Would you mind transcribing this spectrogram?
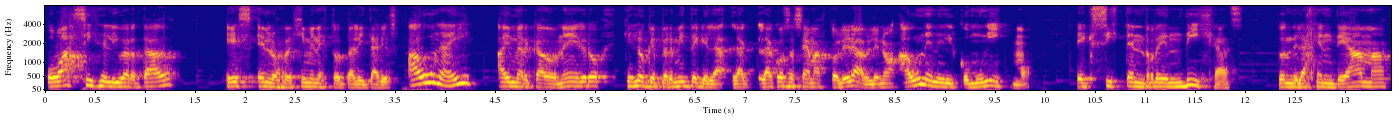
oasis de libertad es en los regímenes totalitarios. Aún ahí hay mercado negro, que es lo que permite que la, cosa sea más tolerable. ¿no? Aún en el comunismo existen rendijas donde la gente ama,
